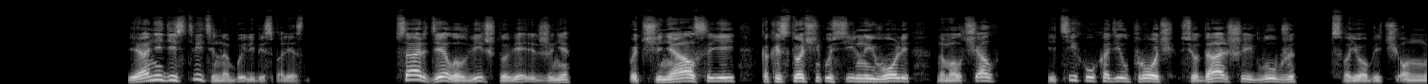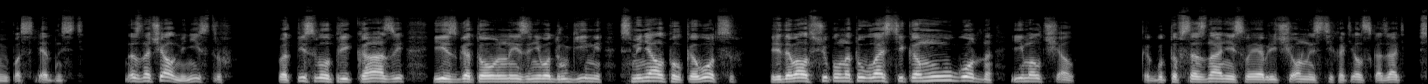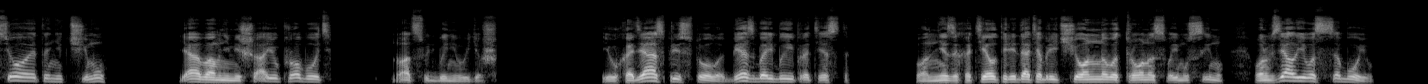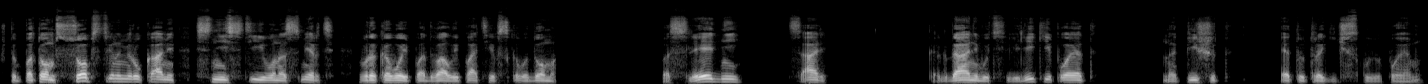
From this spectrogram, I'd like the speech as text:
И они действительно были бесполезны. Царь делал вид, что верит жене, подчинялся ей, как источнику сильной воли, но молчал и тихо уходил прочь, все дальше и глубже, в свою обреченную последность, назначал министров, подписывал приказы, изготовленные за него другими, сменял полководцев, передавал всю полноту власти кому угодно и молчал, как будто в сознании своей обреченности хотел сказать «все это ни к чему, я вам не мешаю пробовать, но от судьбы не уйдешь». И, уходя с престола, без борьбы и протеста, он не захотел передать обреченного трона своему сыну, он взял его с собою, чтобы потом собственными руками снести его на смерть в роковой подвал Ипатьевского дома. Последний царь, когда-нибудь великий поэт, напишет эту трагическую поэму.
